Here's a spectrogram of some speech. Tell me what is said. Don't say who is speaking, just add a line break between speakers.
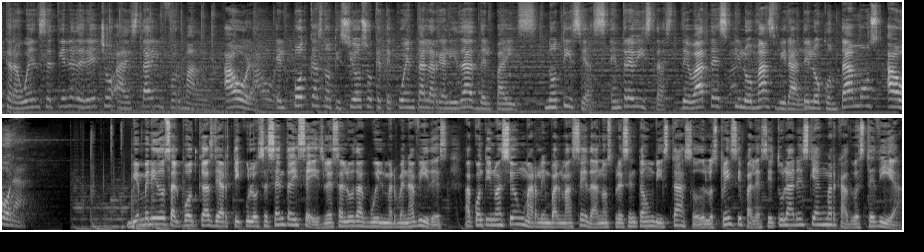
nicaragüense tiene derecho a estar informado. Ahora, el podcast noticioso que te cuenta la realidad del país. Noticias, entrevistas, debates y lo más viral. Te lo contamos ahora.
Bienvenidos al podcast de Artículo 66. Les saluda Wilmer Benavides. A continuación, Marlene Balmaceda nos presenta un vistazo de los principales titulares que han marcado este día.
